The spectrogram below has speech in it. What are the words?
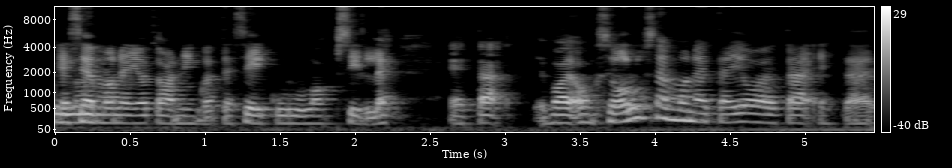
ja semmoinen, jota on, niin kuin, että se ei kuulu lapsille. Että, vai onko se ollut semmoinen, että joo, että, että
